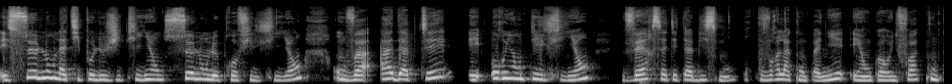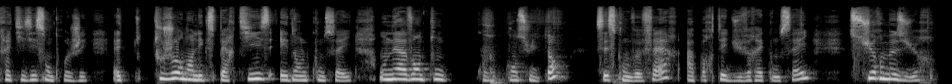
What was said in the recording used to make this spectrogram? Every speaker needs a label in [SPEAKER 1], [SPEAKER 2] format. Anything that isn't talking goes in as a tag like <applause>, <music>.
[SPEAKER 1] Et selon la typologie client, selon le profil client, on va adapter et orienter le client vers cet établissement pour pouvoir l'accompagner et encore une fois concrétiser son projet. Être toujours dans l'expertise et dans le conseil. On est avant tout consultant, c'est ce qu'on veut faire, apporter du vrai conseil sur mesure.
